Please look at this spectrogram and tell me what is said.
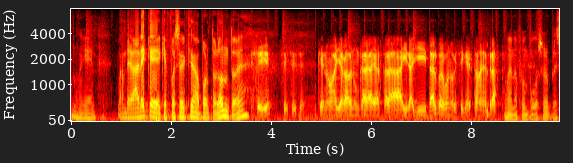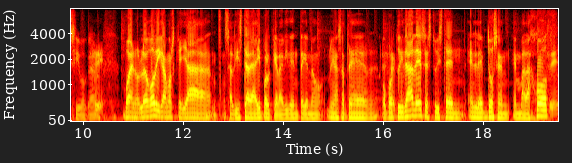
Muy bien. Banderare que, que fue seleccionado por Toronto, ¿eh? Sí, sí, sí, sí. Que no ha llegado nunca a, estar a ir allí y tal, pero bueno, que sí que estaba en el draft. Bueno, fue un poco sorpresivo, claro. Sí. Bueno, luego digamos que ya saliste de ahí porque era evidente que no, no ibas a tener oportunidades. Estuviste en, en LEP 2 en, en Badajoz, Sí,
